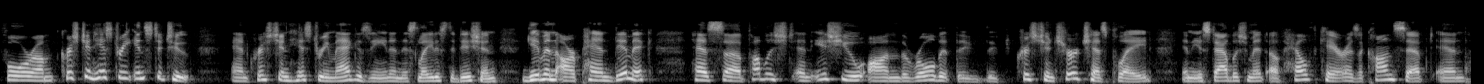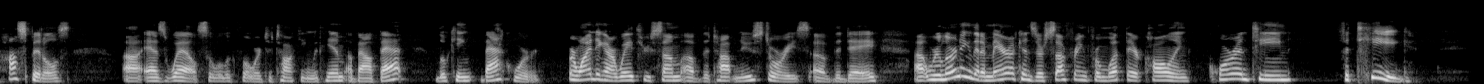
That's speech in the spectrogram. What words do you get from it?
for um, Christian History Institute and Christian History Magazine in this latest edition. Given our pandemic, has uh, published an issue on the role that the, the Christian church has played in the establishment of healthcare as a concept and hospitals uh, as well. So we'll look forward to talking with him about that, looking backward. We're winding our way through some of the top news stories of the day. Uh, we're learning that Americans are suffering from what they're calling quarantine fatigue.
